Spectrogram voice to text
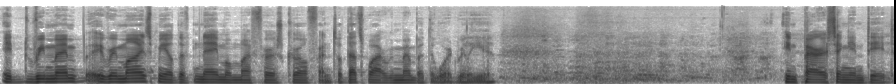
It, remem- it reminds me of the name of my first girlfriend, so that's why I remember the word really. Embarrassing indeed.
